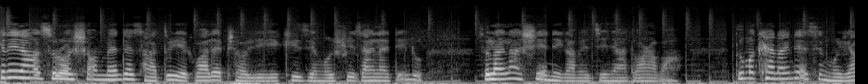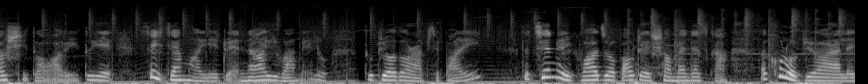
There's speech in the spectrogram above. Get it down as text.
ကနေဒါအဆိုတော် Shawn Mendes ဟာသူ့ရဲ့ကွာလက်ဖြော်ရည်ခီးစဉ်ကိုရွှေ့ဆိုင်းလိုက်တယ်လို့ဇူလိုင်လ10ရက်နေ့ကပဲကြေညာသွားတာပါ။သူမခံနိုင်တဲ့အဆင့်ကိုရောက်ရှိသွားပါပြီ။သူ့ရဲ့စိတ်ကျန်းမာရေးအတွက်အနားယူပါမယ်လို့သူပြောသွားတာဖြစ်ပါတယ်။တချင်းတွေကဘာကျော်ပေါက်တဲ့ Shawn Mendes ကအခုလိုပြောရတာလဲ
